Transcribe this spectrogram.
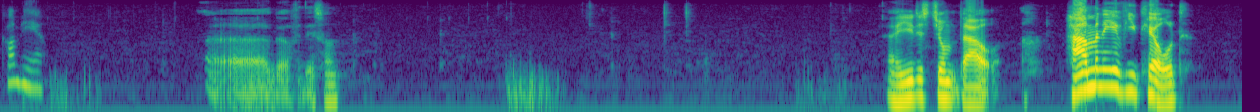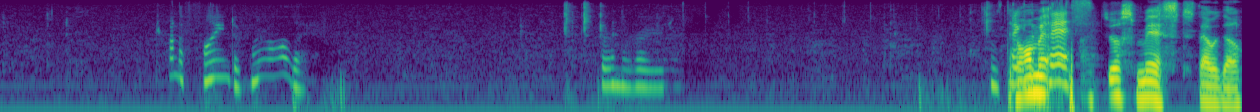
Come here. Uh, go for this one. Uh, you just jumped out. How many have you killed? I'm trying to find them. Where are they? They're on the road. Was taking the piss. I just missed. There we go.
